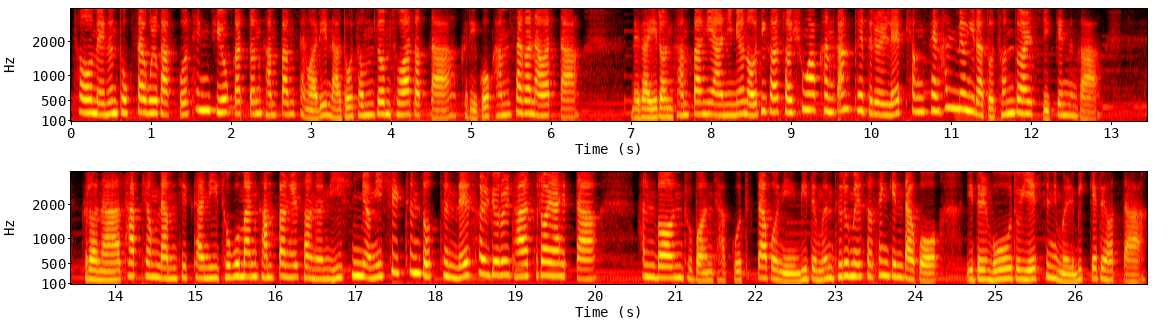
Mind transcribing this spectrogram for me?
처음에는 독사굴 같고 생지옥 같던 감방 생활이 나도 점점 좋아졌다. 그리고 감사가 나왔다. 내가 이런 감방이 아니면 어디 가서 흉악한 깡패들을 내 평생 한 명이라도 전도할 수 있겠는가. 그러나 사평 남짓한 이 조그만 감방에서는 20명이 싫든 좋든 내 설교를 다 들어야 했다. 한 번, 두 번 자꾸 듣다 보니 믿음은 들음에서 생긴다고 이들 모두 예수님을 믿게 되었다.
